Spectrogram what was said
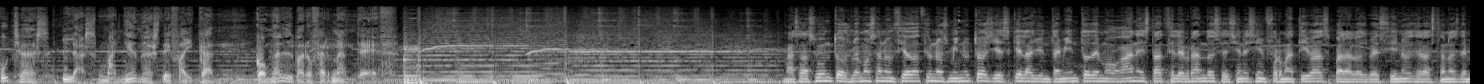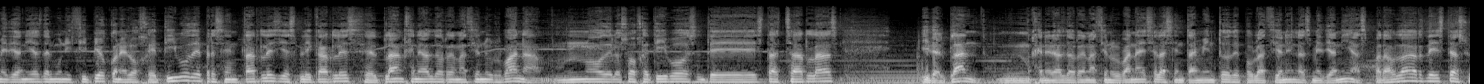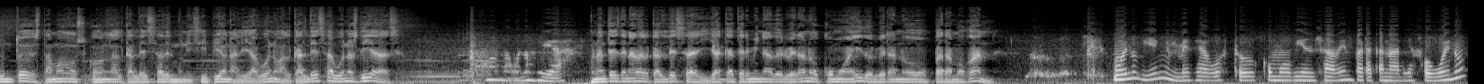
Escuchas Las Mañanas de Faicán con Álvaro Fernández. Más asuntos, lo hemos anunciado hace unos minutos y es que el Ayuntamiento de Mogán está celebrando sesiones informativas para los vecinos de las zonas de medianías del municipio con el objetivo de presentarles y explicarles el Plan General de Ordenación Urbana. Uno de los objetivos de estas charlas y del Plan General de Ordenación Urbana es el asentamiento de población en las medianías. Para hablar de este asunto estamos con la alcaldesa del municipio, Analia. Bueno, alcaldesa, buenos días. Hola, buenos días. Bueno, antes de nada, alcaldesa, y ya que ha terminado el verano, ¿cómo ha ido el verano para Mogán? Bueno, bien, el mes de agosto, como bien saben, para Canarias fue bueno.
